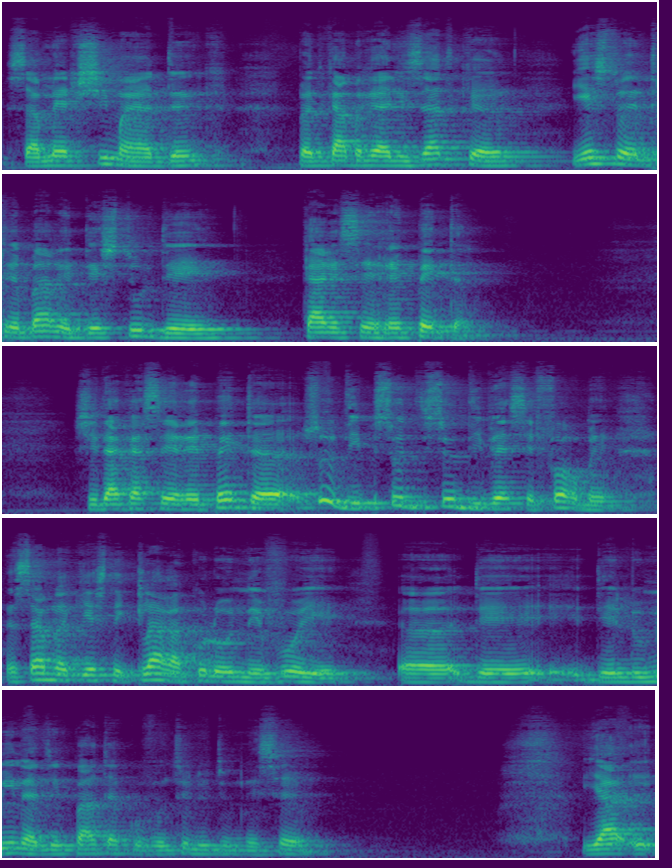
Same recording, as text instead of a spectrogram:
să merg și mai adânc pentru că am realizat că este o întrebare destul de care se repetă. Și dacă se repetă sub, sub, sub diverse forme, înseamnă că este clar acolo o nevoie uh, de, de lumină din partea Cuvântului lui Dumnezeu. Iar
